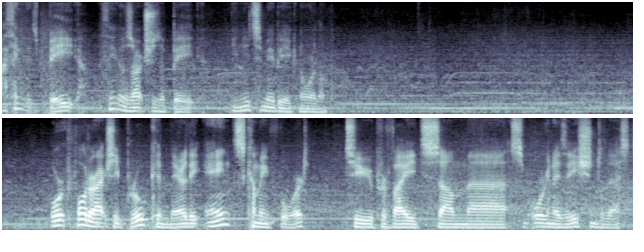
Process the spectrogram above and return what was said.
I think it's bait. I think those archers are bait. You need to maybe ignore them. Orc fodder actually broken there. The Ents coming forward to provide some uh, some organisation to this.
